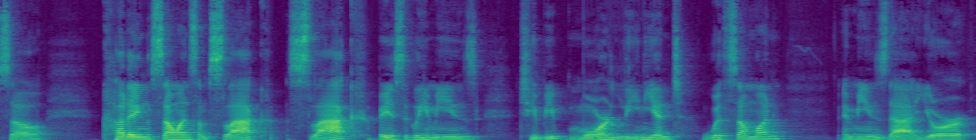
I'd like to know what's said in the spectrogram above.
So, cutting someone some slack, slack basically means to be more lenient with someone. It means that you're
